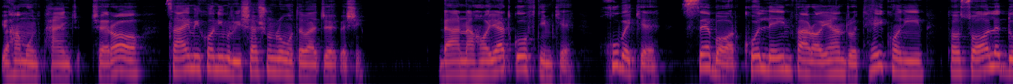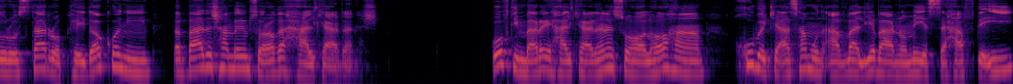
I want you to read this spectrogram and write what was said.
یا همون پنج چرا سعی می‌کنیم ریشهشون رو متوجه بشیم. در نهایت گفتیم که خوبه که سه بار کل این فرایند رو طی کنیم تا سوال درستتر رو پیدا کنیم و بعدش هم بریم سراغ حل کردنش. گفتیم برای حل کردن سوال ها هم خوبه که از همون اول یه برنامه سه هفته ای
